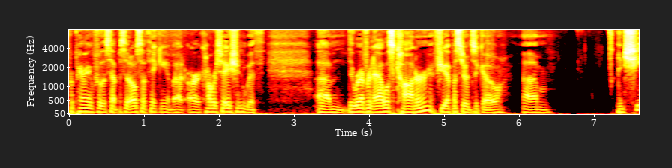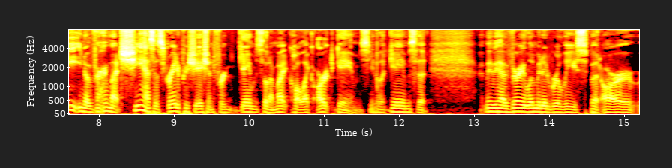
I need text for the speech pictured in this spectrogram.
preparing for this episode also thinking about our conversation with um, the Reverend Alice Connor a few episodes ago. Um, and she, you know, very much she has this great appreciation for games that I might call like art games. You know, that games that maybe have very limited release, but are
